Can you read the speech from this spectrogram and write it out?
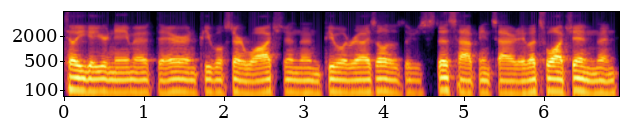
until, until you get your name out there and people start watching, and then people realize, oh, there's this happening Saturday. Let's watch in. And then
